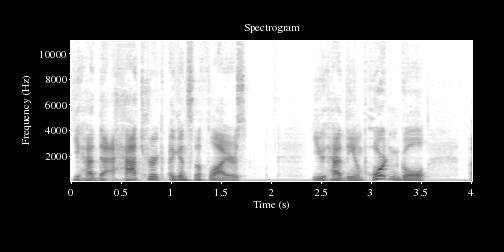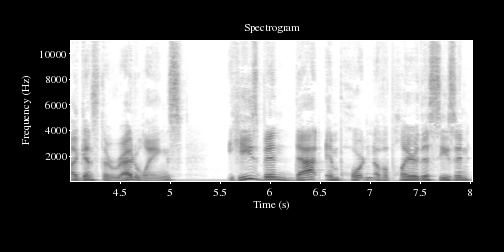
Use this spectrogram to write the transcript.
You had that hat trick against the Flyers, you had the important goal against the Red Wings. He's been that important of a player this season,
